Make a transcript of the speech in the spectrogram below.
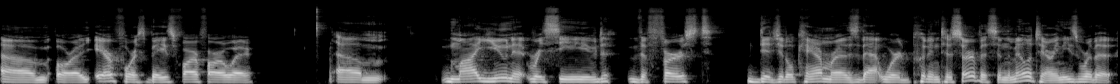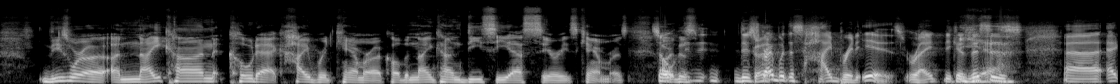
um, or an Air Force base far, far away, um, my unit received the first digital cameras that were put into service in the military, and these were the these were a, a, Nikon Kodak hybrid camera called the Nikon DCS series cameras. So, this, describe what this hybrid is, right? Because this yeah. is, uh,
